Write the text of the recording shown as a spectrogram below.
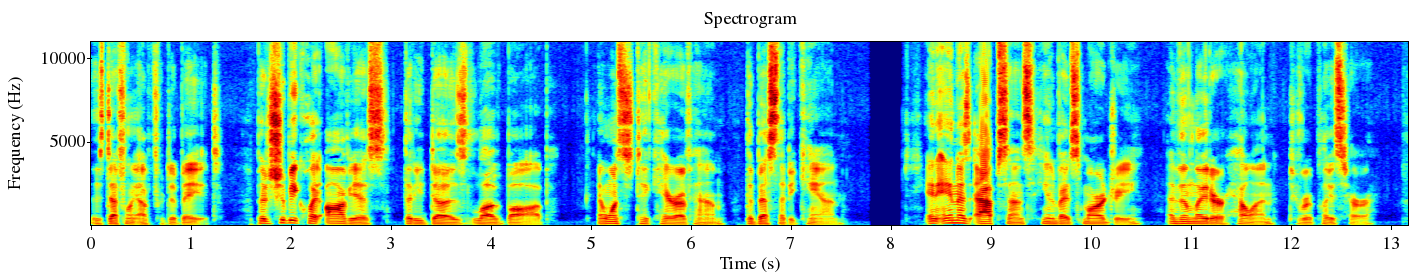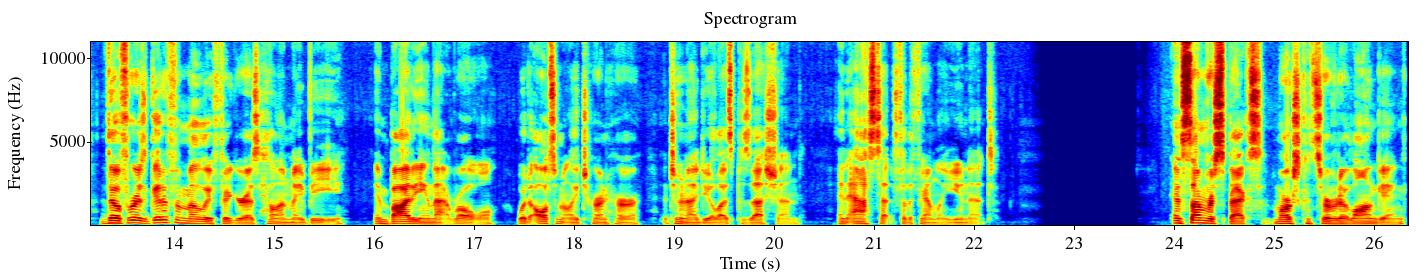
is definitely up for debate, but it should be quite obvious that he does love Bob and wants to take care of him the best that he can. In Anna's absence, he invites Margit, and then later Helen, to replace her. Though for as good a familiar figure as Helen may be, embodying that role would ultimately turn her into an idealized possession, an asset for the family unit. In some respects, Mark's conservative longing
